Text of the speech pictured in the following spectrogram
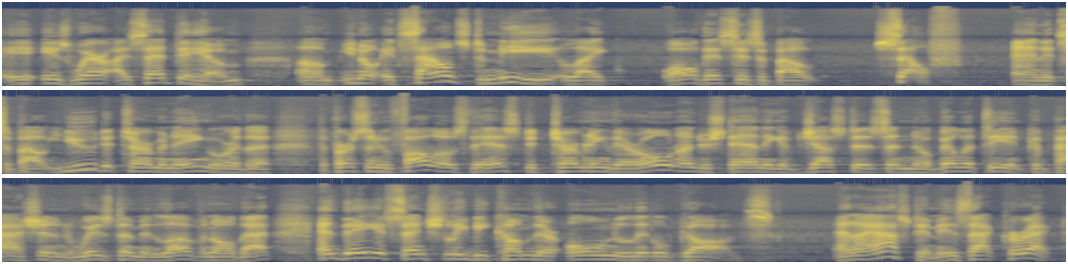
is where I said to him, um, You know, it sounds to me like all this is about self. And it's about you determining, or the, the person who follows this, determining their own understanding of justice and nobility and compassion and wisdom and love and all that. And they essentially become their own little gods. And I asked him, Is that correct?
